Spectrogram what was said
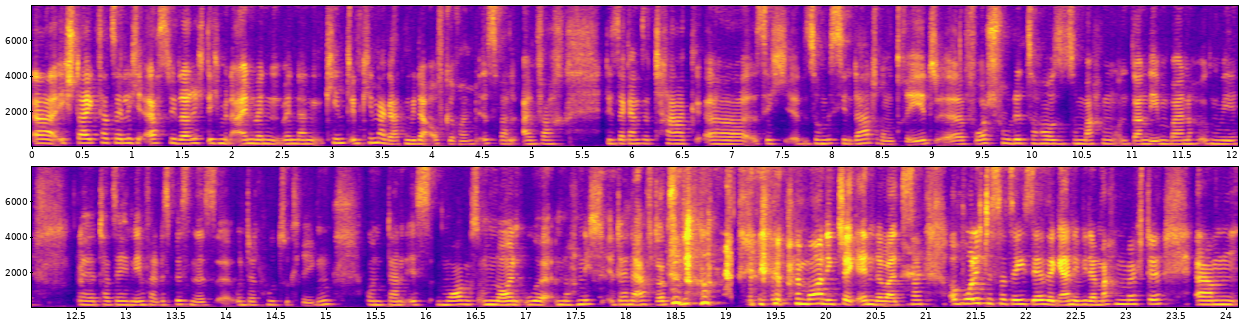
Äh, ich steige tatsächlich erst wieder richtig mit ein, wenn, wenn dann Kind im Kindergarten wieder aufgeräumt ist, weil einfach dieser ganze Tag äh, sich so ein bisschen darum dreht, äh, Vorschule zu Hause zu machen und dann nebenbei noch irgendwie äh, tatsächlich in dem Fall das Business äh, unter den Hut zu kriegen. Und dann ist morgens um 9 Uhr noch nicht der Nerv dazu da, beim Morning Check Ende weil zu sagen, obwohl ich das tatsächlich sehr, sehr gerne wieder machen möchte. Ähm,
